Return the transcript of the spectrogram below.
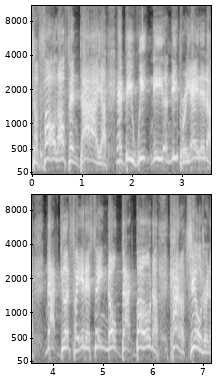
to fall off and die uh, and be weak kneed, inebriated, not good for anything, no backbone kind of children.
